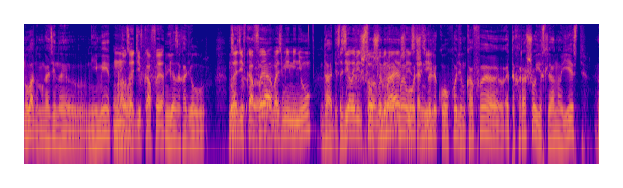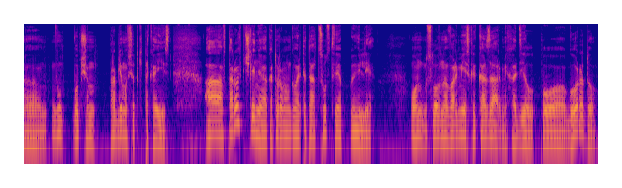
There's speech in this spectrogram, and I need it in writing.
Ну ладно, магазины э, не имеют права. Ну, зайди в кафе. Я заходил... ну, Зайди в кафе, э, возьми меню. да. Сделай вид, что Слушай, мы- выбираешь, мы, и очень сходи. далеко уходим. Кафе – это хорошо, если оно есть. Э, Ну, в общем, проблема все-таки такая есть. А второе впечатление, о котором он говорит, это отсутствие пыли. Он словно в армейской казарме ходил по городу,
